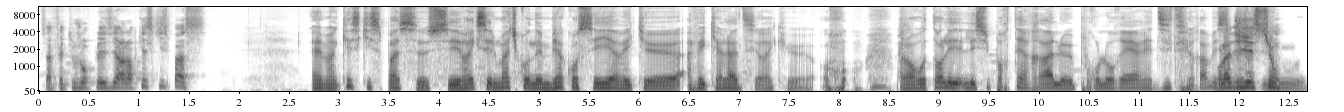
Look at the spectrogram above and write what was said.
Ça fait toujours plaisir. Alors qu'est-ce qui se passe? Eh ben, qu'est-ce qui se passe? C'est vrai que c'est le match qu'on aime bien conseiller avec euh, avec Alad. C'est vrai que alors autant les, les, supporters râlent pour l'horaire, etc. Mais pour la digestion. Euh,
